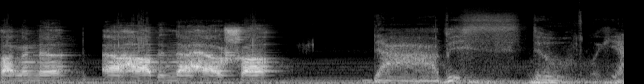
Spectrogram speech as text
Gefangene, erhabener Herrscher. Da bist du, ja.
